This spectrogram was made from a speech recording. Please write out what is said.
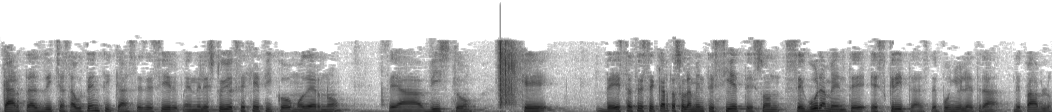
cartas dichas auténticas, es decir, en el estudio exegético moderno se ha visto que de estas trece cartas solamente siete son seguramente escritas de puño y letra de Pablo.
